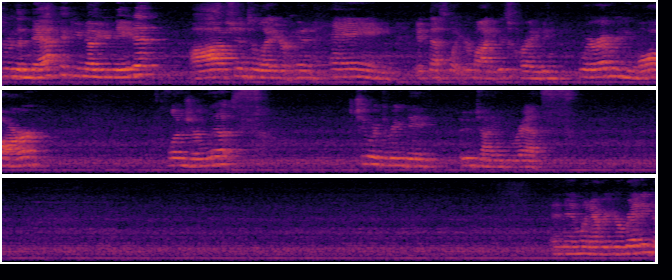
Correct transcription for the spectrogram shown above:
through the neck if you know you need it. Option to let your head hang if that's what your body is craving. Wherever you are, close your lips. Two or three big ujjayi breaths. And then whenever you're ready to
